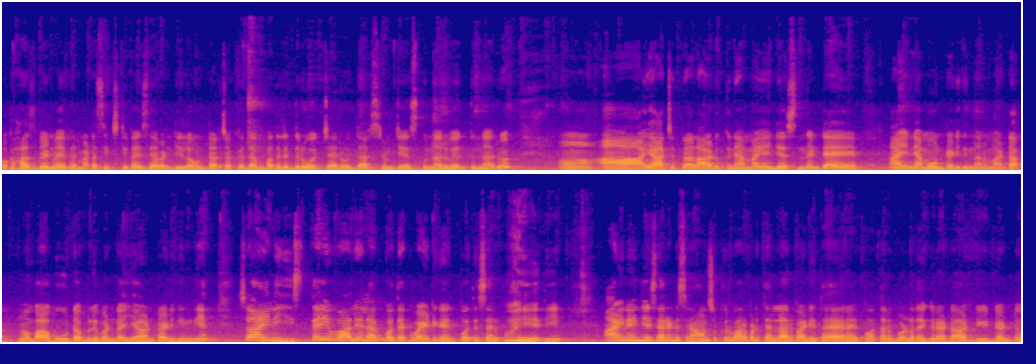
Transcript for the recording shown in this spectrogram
ఒక హస్బెండ్ వైఫ్ అనమాట సిక్స్టీ ఫైవ్ సెవెంటీలో ఉంటారు. చక్కగా దంపతులు ఇద్దరు వచ్చారు దర్శనం చేసుకున్నారు వెళ్తున్నారు. ఆ, ఆ ఆడుకునే అమ్మాయి ఏం చేసిందంటే ఆయన అమౌంట్ అడిగిందనమాట. బాబు డబ్బులు ఇవ్వండి అయ్యా అంటూ అడిగింది. సో ఆయన ఇస్తే ఇవ్వాలి లేకపోతే క్వైట్గా వెళ్ళిపోతే సరిపోయేది. ఆయన ఏం చేశారంటే శ్రావణ శుక్రవారం పడి తెల్లారిపాడి తయారైపోతారు గొళ్ళ దగ్గర డాట్ డీడ్ అంటూ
